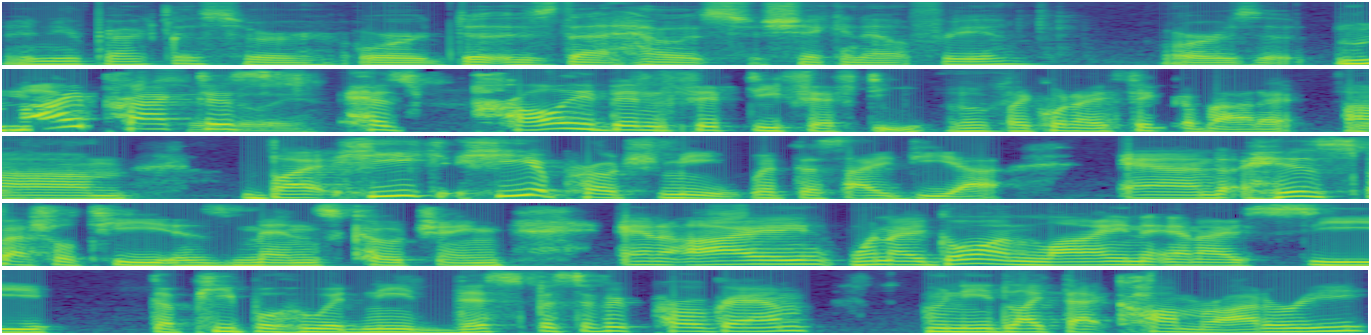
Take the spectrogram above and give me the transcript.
in your practice, or or is that how it's shaken out for you? or is it my practice has probably been 50-50 okay. like when i think about it yeah. um, but he he approached me with this idea and his specialty is men's coaching and i when i go online and i see the people who would need this specific program who need like that camaraderie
